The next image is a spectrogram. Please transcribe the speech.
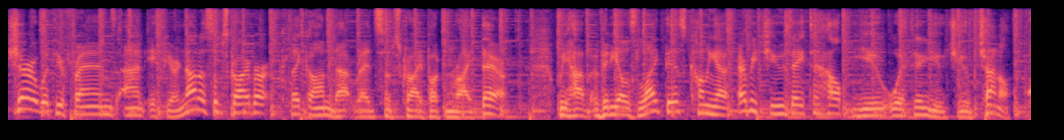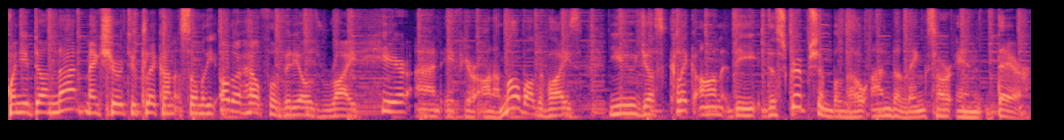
share it with your friends, and if you're not a subscriber, click on that red subscribe button right there. We have videos like this coming out every Tuesday to help you with your YouTube channel. When you've done that, make sure to click on some of the other helpful videos right here. And if you're on a mobile device, you just click on the description below and the links are in there.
